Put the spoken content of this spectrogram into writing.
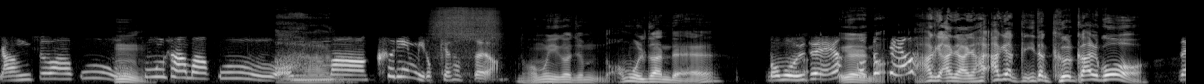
양주하고, 음. 홍삼하고, 아. 엄마 크림 이렇게 샀어요. 너무 이거 좀 너무 올드한데. 너무 올드해요? 예, 너- 어떡해요? 하기 아니 아니 하기 일단 그걸 깔고 네.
